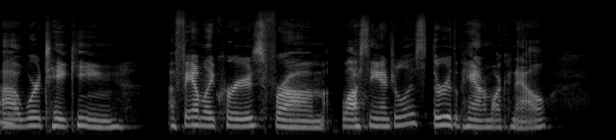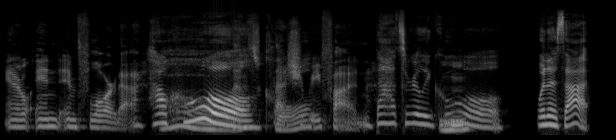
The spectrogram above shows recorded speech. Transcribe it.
Uh, we're taking a family cruise from Los Angeles through the Panama Canal, and it'll end in Florida. How Oh, cool. that's That should be fun. That's really Mm-hmm. cool. When is that?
